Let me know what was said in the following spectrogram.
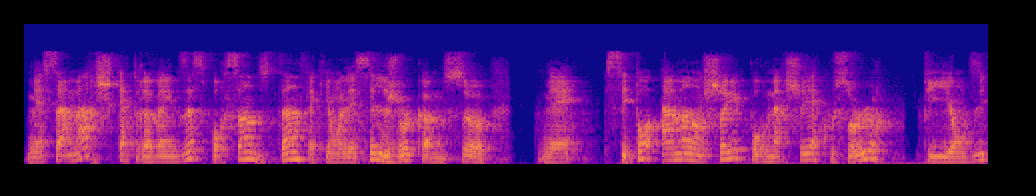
Mais ça marche 90% du temps, fait qu'ils ont laissé le jeu comme ça. Mais c'est pas amanché pour marcher à coup sûr, puis ils ont dit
